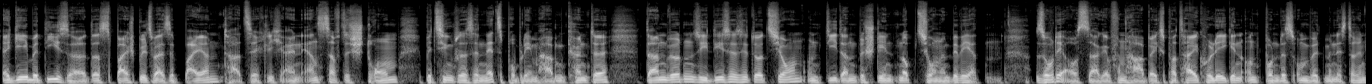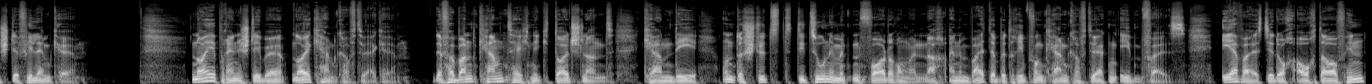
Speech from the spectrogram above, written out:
Ergebe dieser, dass beispielsweise Bayern tatsächlich ein ernsthaftes Strom- bzw. Netzproblem haben könnte, dann würden sie diese Situation und die dann bestehenden Optionen bewerten. So die Aussage von Habecks Parteikollegin und Bundesumweltministerin Steffi Lemke. Neue Brennstäbe, neue Kernkraftwerke. Der Verband Kerntechnik Deutschland, KernD, unterstützt die zunehmenden Forderungen nach einem Weiterbetrieb von Kernkraftwerken ebenfalls. Er weist jedoch auch darauf hin,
